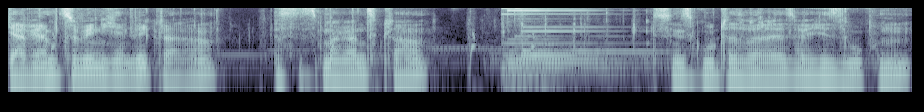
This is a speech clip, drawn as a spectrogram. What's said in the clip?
Ja, wir haben zu wenig Entwickler, ne? Das ist mal ganz klar. Deswegen ist gut, dass wir da jetzt welche suchen.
